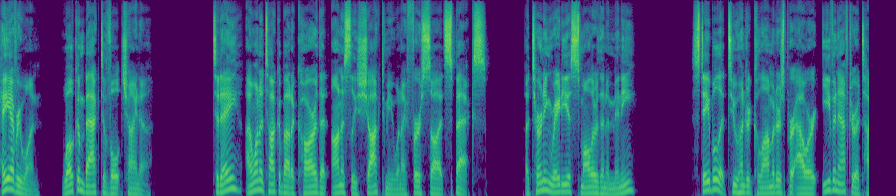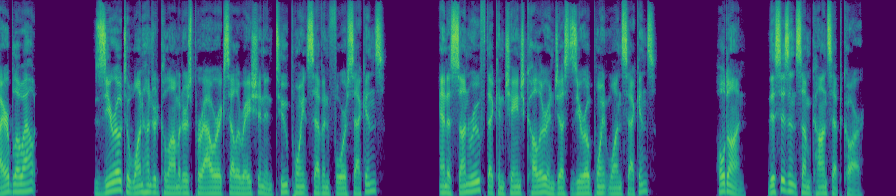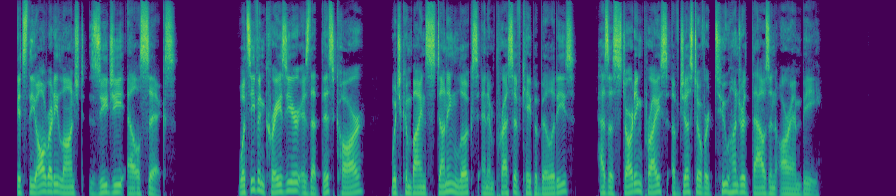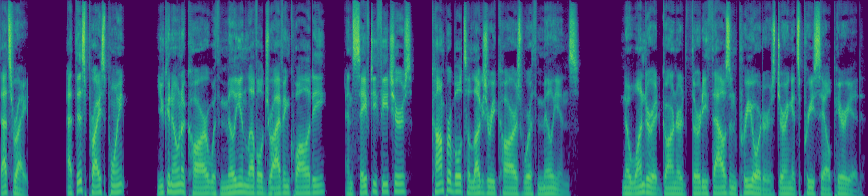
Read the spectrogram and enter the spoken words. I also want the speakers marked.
Speaker 1: Hey everyone, welcome back to Volt China. Today, I want to talk about a car that honestly shocked me when I first saw its specs. A turning radius smaller than a Mini, stable at 200 kilometers per hour even after a tire blowout, 0 to 100 kilometers per hour acceleration in 2.74 seconds, and a sunroof that can change color in just 0.1 seconds. Hold on, this isn't some concept car. It's the already launched Zhiji L6. What's even crazier is that this car, which combines stunning looks and impressive capabilities, has a starting price of just over 200,000 RMB. That's right. At this price point, you can own a car with million level driving quality and safety features comparable to luxury cars worth millions. No wonder it garnered 30,000 pre orders during its pre sale period.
